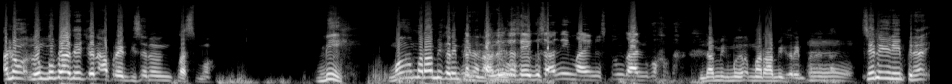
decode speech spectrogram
Ano, nung gumraduate ka ng apprentice, anong class mo? B. Mga marami ka rin pinanalo. kasi ko sa ano eh, minus 2. Dami ko. Dami, marami ka rin pinanalo. Mm. Sino yun yung pina-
